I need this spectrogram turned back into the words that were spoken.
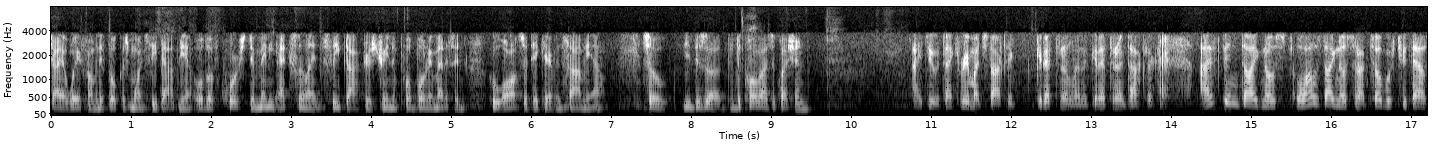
shy away from, and they focus more on sleep apnea. Although, of course, there are many excellent sleep doctors trained in pulmonary medicine who also take care of insomnia. So, there's a, the caller has a question. I do. Thank you very much, Doctor. Good afternoon, Leonard. Good afternoon, Doctor. I've been diagnosed, well, I was diagnosed in October of 2007,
